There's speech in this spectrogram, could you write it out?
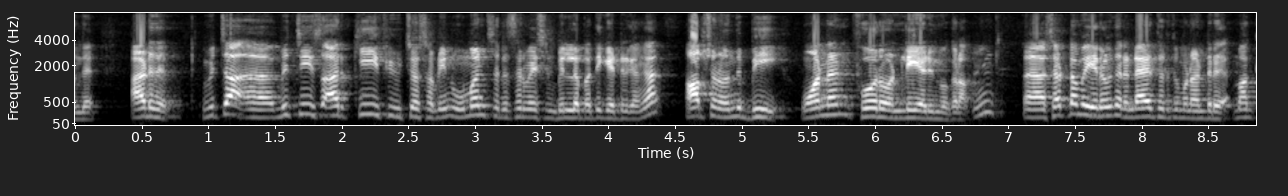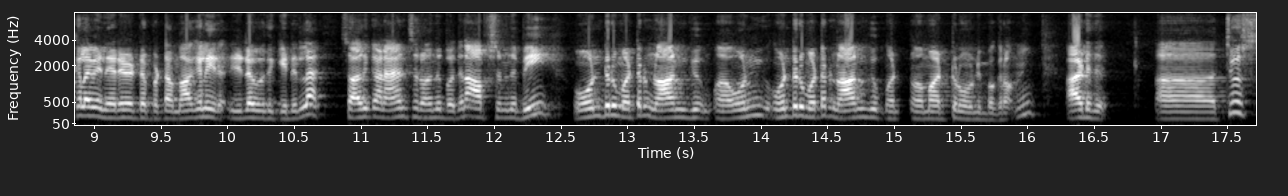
வந்து. அடுத்து which which is are key features அப்படின்னு உமன்ஸ் ரிசர்வேஷன் பில்லை பற்றி கேட்டிருக்காங்க. ஆப்ஷன் வந்து B one and four only அப்படின்னு பார்க்குறோம். செப்டம்பர் இருபது ரெண்டாயிரத்தி இருபத்தி மூணு அன்று மக்களவை நிறைவேற்றப்பட்ட மகளிர் இடஒதுக்கீடுல ஸோ அதுக்கான ஆன்சர் வந்து பார்த்தீங்கன்னா ஆப்ஷன் வந்து பி ஒன்று மற்றும் நான்கு ஒன்- ஒன்று மற்றும் நான்கு மற்றும் அப்படின்னு பார்க்குறோம். அடுத்து choose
